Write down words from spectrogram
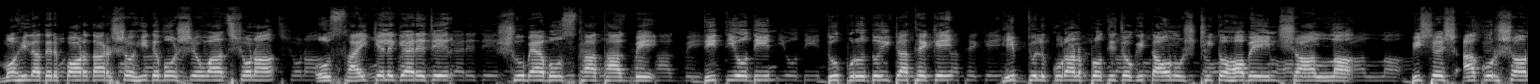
মহিলাদের পর্দার শহীদ বসে ওয়াজ শোনা ও সাইকেল গ্যারেজের সুব্যবস্থা থাকবে। দ্বিতীয় দিন দুপুর দুইটা থেকে হিবদুল কোরআন প্রতিযোগিতা অনুষ্ঠিত হবে ইনশাআল্লাহ। বিশেষ আকর্ষণ,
